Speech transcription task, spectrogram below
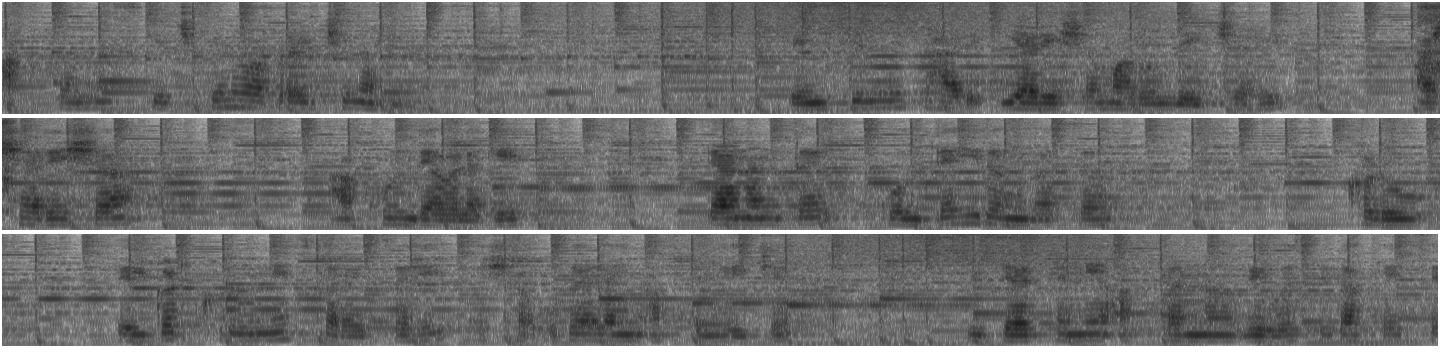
आखताना स्केच पेन वापरायची नाही. पेन्सिलनेच हा या रेषा मारून द्यायची आहे अशा रेषा आखून द्यावं लागेल. त्यानंतर कोणत्याही रंगाचं खडू तेलकट खडूनेच करायचं आहे अशा उभ्या लाईन आखून घ्यायच्या. विद्यार्थ्यांनी आखताना व्यवस्थित आखायचे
